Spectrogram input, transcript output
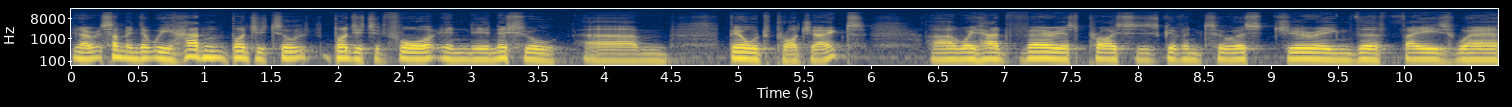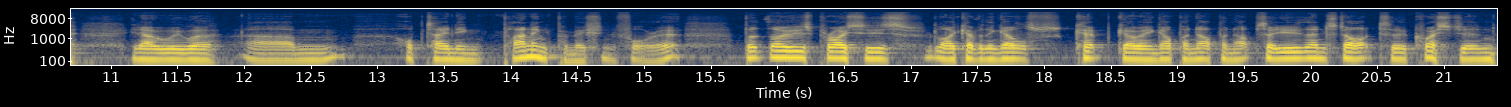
You know, it's something that we hadn't budgeted budgeted for in the initial um, build project. Uh, we had various prices given to us during the phase where you know, we were um, obtaining planning permission for it. But those prices, like everything else, kept going up and up and up. So you then start to question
